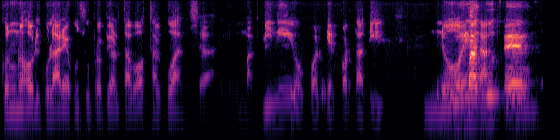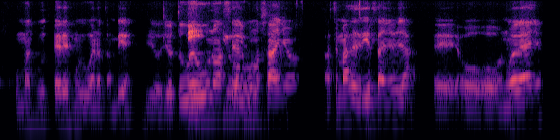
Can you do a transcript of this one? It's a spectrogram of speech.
con unos auriculares o con su propio altavoz, tal cual. O sea, un Mac Mini o cualquier portátil. No un, MacBook Air, un MacBook Air es muy bueno también. Yo, tuve uno hace algunos años, hace más de 10 años ya, eh, o, o 9 años,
